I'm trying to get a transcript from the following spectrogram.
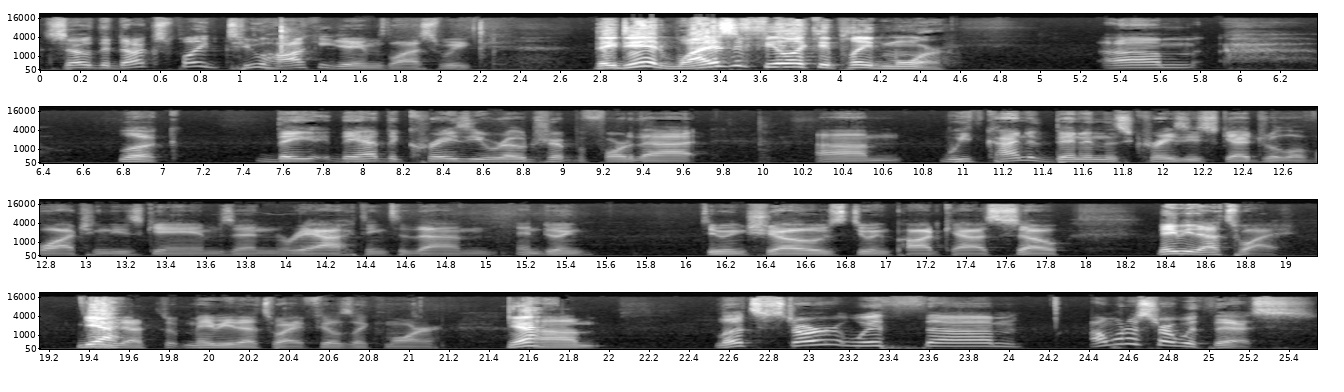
so the Ducks played two hockey games last week. They did. Why does it feel like they played more? Um, look, they they had the crazy road trip before that. Um, we've kind of been in this crazy schedule of watching these games and reacting to them and doing doing shows, doing podcasts. So maybe that's why. Yeah, maybe that's maybe that's why it feels like more. Yeah. Um, let's start with. Um, I want to start with this,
